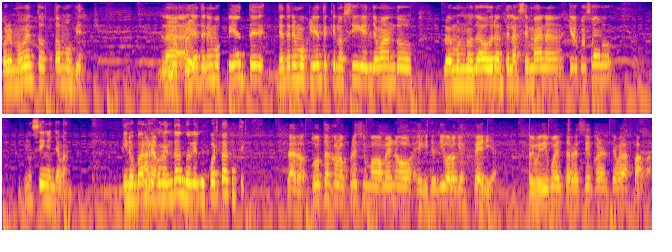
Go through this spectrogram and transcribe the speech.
por el momento estamos bien. Ya tenemos clientes, ya tenemos clientes que nos siguen llamando, lo hemos notado durante la semana que ha pasado, nos siguen llamando. Y nos van recomendando, que es lo importante. Claro, tú estás con los precios más o menos equitativos a lo que es feria. Porque me di cuenta recién con el tema de las papas.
